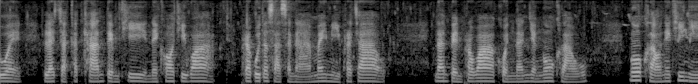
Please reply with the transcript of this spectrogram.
ด้วย และจะคัดค้านเต็มที่ในข้อที่ว่า พระพุทธศาสนาไม่มีพระเจ้า นั่นเป็นเพราะว่าคนนั้นยังโง่เขลา โง่เขลาในที่นี้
